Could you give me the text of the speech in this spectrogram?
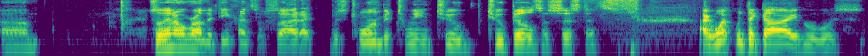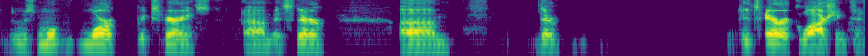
Um, so then over on the defensive side, I was torn between two two Bills assistants. I went with the guy who was who's more, more experienced. Um, it's their um, their it's Eric Washington,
